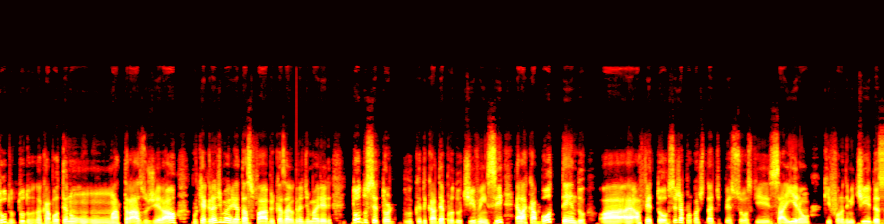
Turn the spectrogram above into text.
tudo, tudo, acabou tendo um, um, atraso geral, porque a grande maioria das fábricas, a grande maioria, de, todo o setor de cadeia produtiva em si, ela acabou tendo, a, a, afetou, seja por quantidade de pessoas que saíram, que foram demitidas,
